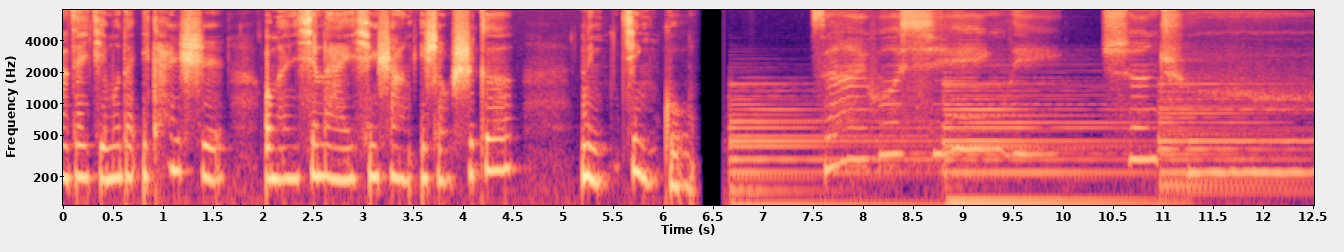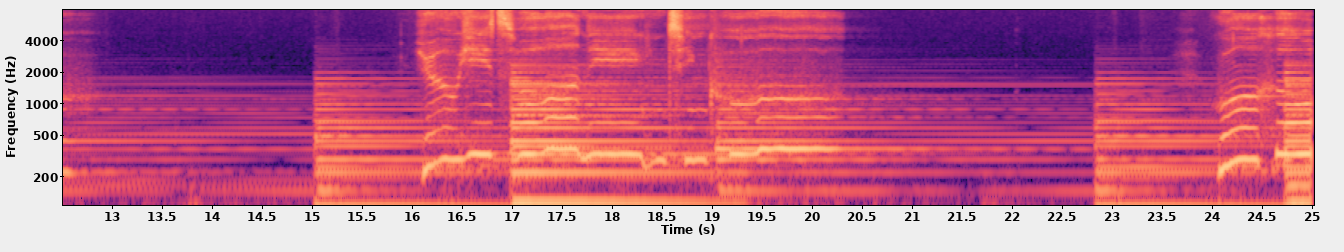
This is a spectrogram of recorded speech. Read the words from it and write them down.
那在节目的一开始，我们先来欣赏一首诗歌《宁静谷》。在我心里深处，有一座宁静谷，我和我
